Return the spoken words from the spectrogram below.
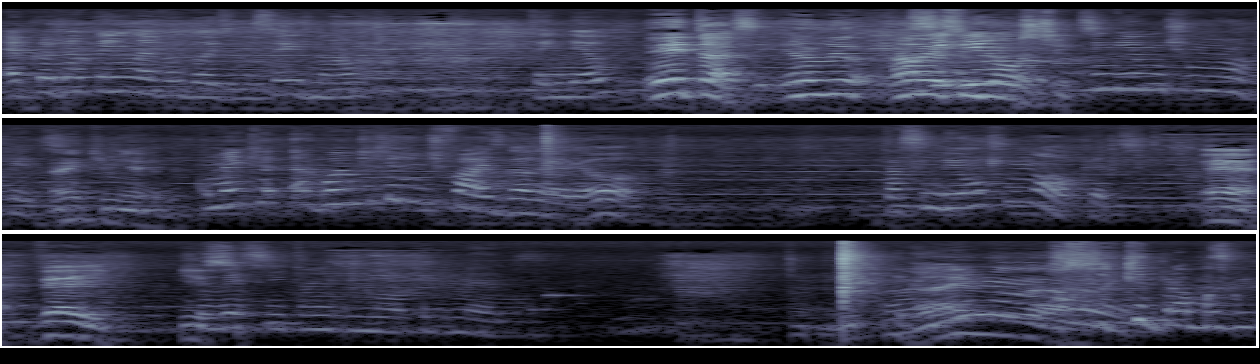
É porque eu já tenho o level 2, vocês não. Entendeu? Eita, simbionte. Simbionte um rocket. Ai, que merda. Como é que. Agora o que, que a gente faz, galera? Ó. Tá simbionte um rocket. É, vê aí. Deixa Isso. eu ver se tá um rocket mesmo. Ai, mano. Nossa, quebrou o bagulho.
